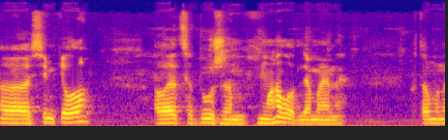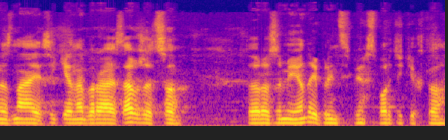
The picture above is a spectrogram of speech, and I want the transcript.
е, 7 кг, але це дуже мало для мене. Хто мене знає, скільки я набираю завжди, це, то розуміє. Ну і в принципі спортики, хто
